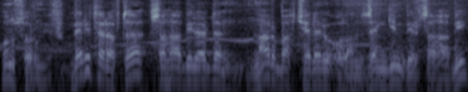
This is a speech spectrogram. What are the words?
Onu sormuyor. Beri tarafta sahabilerden nar bahçeleri olan zengin bir sahabi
